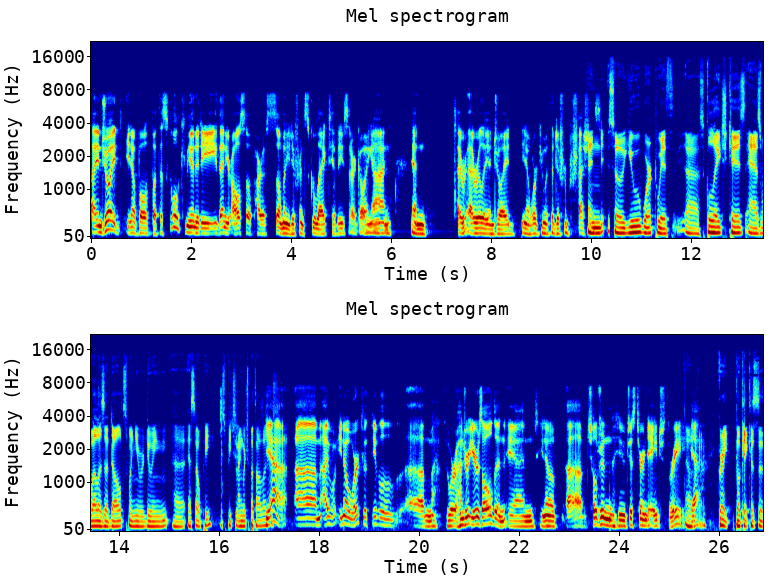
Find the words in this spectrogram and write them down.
I enjoyed you know both. But the school community, then you're also part of so many different school activities that are going on, and I, I, really enjoyed, you know, working with the different professions. And so you worked with uh, school age kids as well as adults when you were doing uh, SLP, speech language pathology. Yeah, um, I you know worked with people um, who were 100 years old and and you know uh, children who just turned age three. Okay. Yeah, great. Okay, because uh,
